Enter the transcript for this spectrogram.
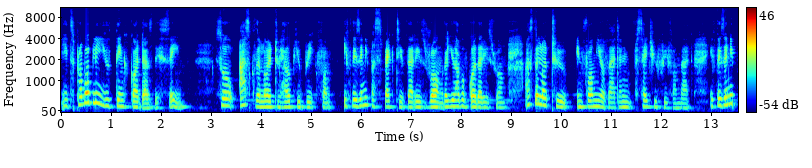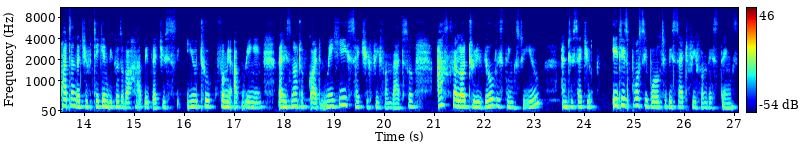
it's probably you think God does the same. So ask the Lord to help you break from if there's any perspective that is wrong that you have of God that is wrong, ask the Lord to inform you of that and set you free from that. If there's any pattern that you've taken because of a habit that you you took from your upbringing that is not of God, may He set you free from that. So ask the Lord to reveal these things to you and to set you it is possible to be set free from these things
